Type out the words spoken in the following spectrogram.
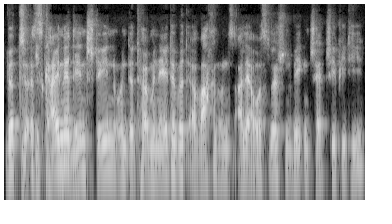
Wird Skynet entstehen und der Terminator wird erwachen und uns alle auslöschen wegen ChatGPT?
